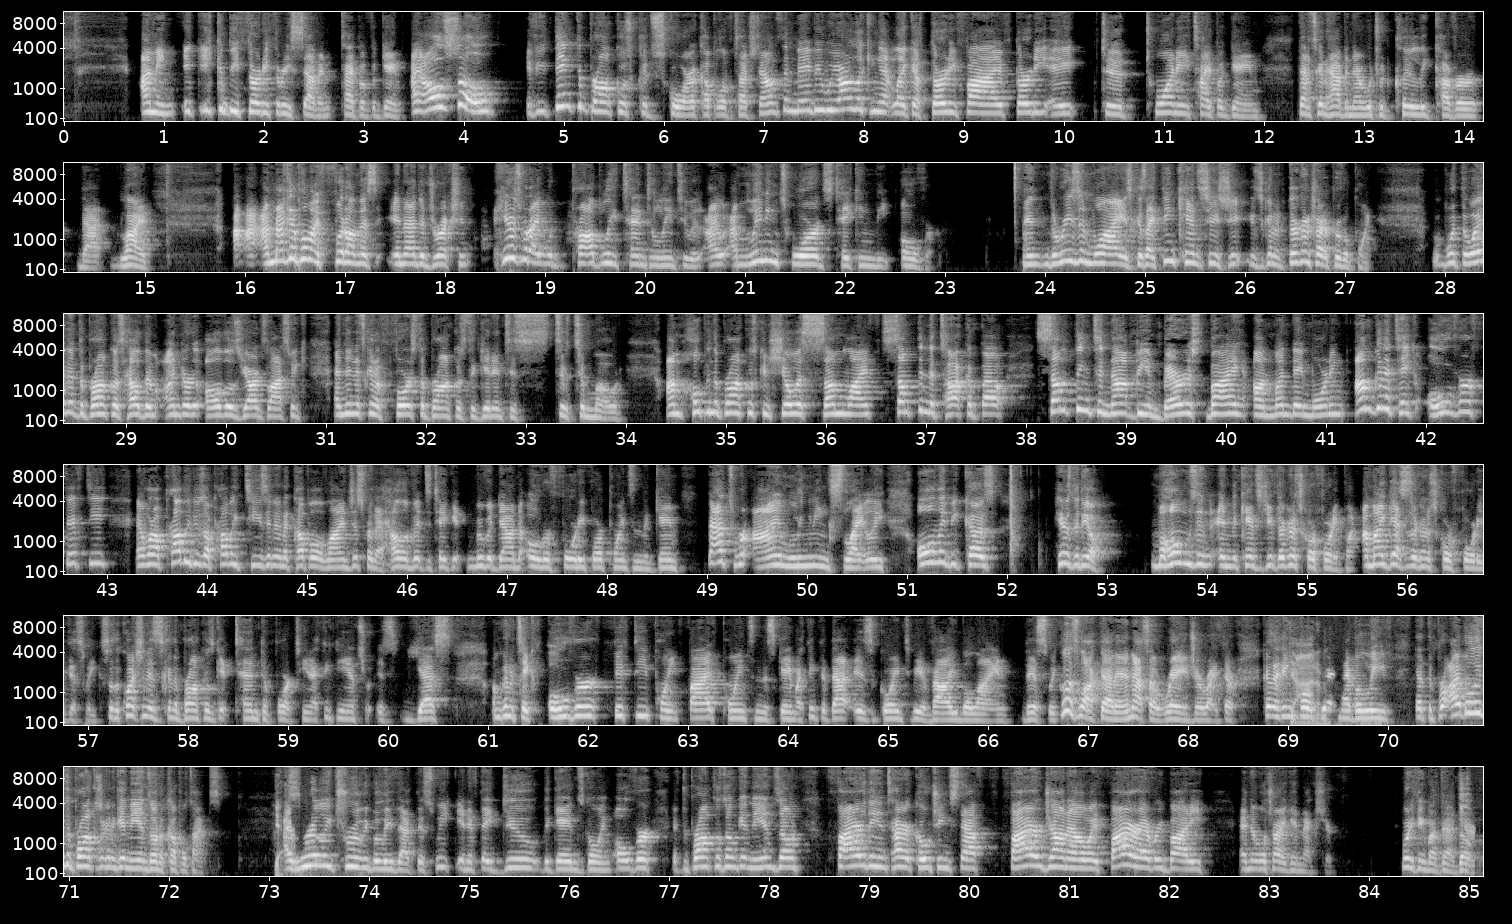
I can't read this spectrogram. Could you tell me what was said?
I mean, it, it could be 33-7 type of a game. I also, if you think the Broncos could score a couple of touchdowns, then maybe we are looking at like a 35, 38 to 20 type of game that's going to happen there, which would clearly cover that line. I, am not going to put my foot on this in either direction. Here's what I would probably tend to lean to: is I, I'm leaning towards taking the over, and the reason why is because I think Kansas City is going to they're going to try to prove a point with the way that the Broncos held them under all those yards last week, and then it's going to force the Broncos to get into to, to mode. I'm hoping the Broncos can show us some life, something to talk about something to not be embarrassed by on Monday morning. I'm going to take over 50. And what I'll probably do is I'll probably tease it in a couple of lines just for the hell of it to take it, move it down to over 44 points in the game. That's where I am leaning slightly, only because here's the deal. Mahomes and, and the Kansas City, they're going to score 40 points. My guess is they're going to score 40 this week. So the question is, can the Broncos get 10 to 14? I think the answer is yes. I'm going to take over 50.5 points in this game. I think that that is going to be a valuable line this week. Let's lock that in. That's a rager right there. Because I think Got both I believe that the I believe the Broncos are going to get in the end zone a couple times. Yes. I really truly believe that this week. And if they do, the game's going over. If the Broncos don't get in the end zone, fire the entire coaching staff, Fire John Elway, fire everybody, and then we'll try again next year. What do you think about that, Jared?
